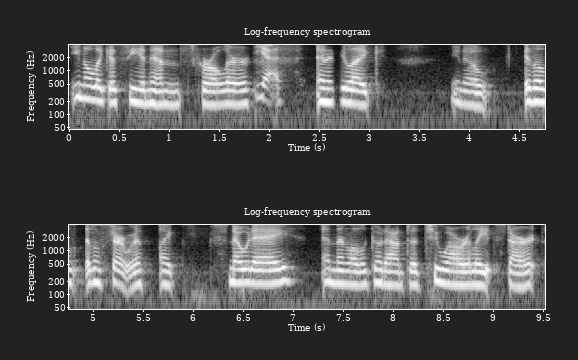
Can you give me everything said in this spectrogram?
you know like a CNN scroller yes. and it'd be like you know it'll it'll start with like snow day and then it'll go down to 2 hour late start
